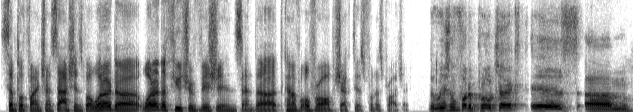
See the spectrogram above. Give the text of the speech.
simplifying transactions, but what are the what are the future visions and the kind of overall objectives for this project? The vision for the project is um,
